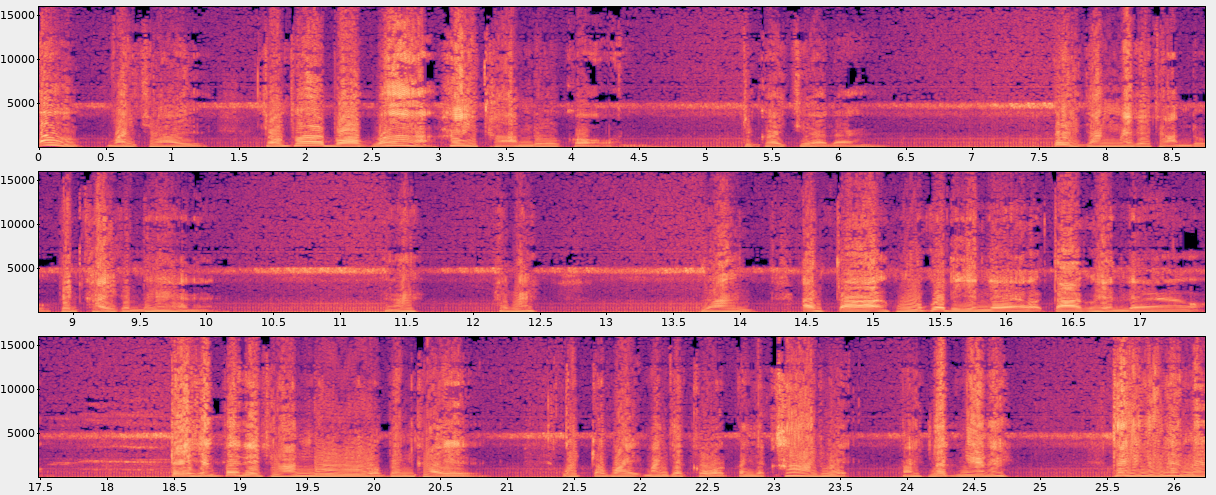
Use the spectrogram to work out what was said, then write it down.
เอ้าไม่ใช่หลวงพ่อบอกว่าให้ถามดูก่อน จึงค่อยเชื่อแล้วเอ้ยยังไม่ได้ถามดู เป็นใครกันแน่เนี่ยนะใช่ไหมยังอันตาหูก็ได้ยินแล้ว ตาก็เห็นแล้ว แต่ยังไม่ได้ถามดูเป็นใครอดเอาไว้มันจะโกรธมันจะฆ่าด้วยไปรักเมียนะถ้าเห็นอย่างนั้นนะ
